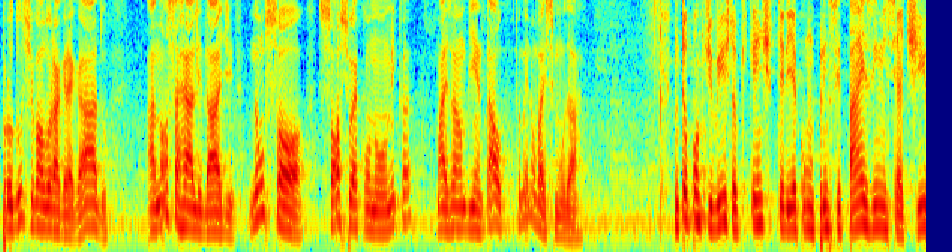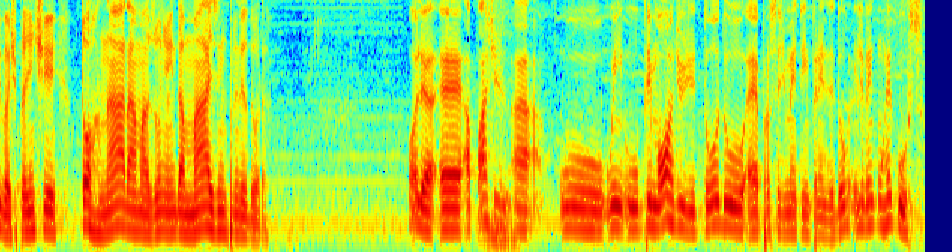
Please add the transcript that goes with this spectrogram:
produtos de valor agregado, a nossa realidade, não só socioeconômica, mas a ambiental, também não vai se mudar. No teu ponto de vista, o que a gente teria como principais iniciativas para a gente tornar a Amazônia ainda mais empreendedora? Olha, é, a parte, a, o, o, o primórdio de todo é, procedimento empreendedor, ele vem com recurso.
